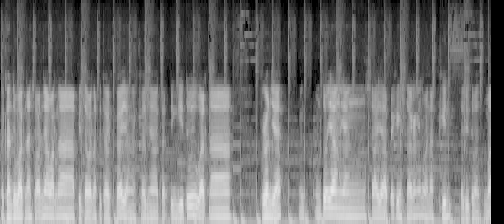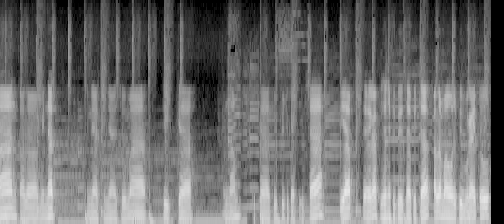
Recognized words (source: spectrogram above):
Tergantung warna soalnya warna beda warna beda harga yang harganya agak tinggi itu warna brown ya. Untuk yang yang saya packing sekarang ini warna green. Jadi teman-teman kalau minat ini harganya cuma 3 6 37 juga bisa. Tiap daerah biasanya berbeda-beda. Kalau mau lebih murah itu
